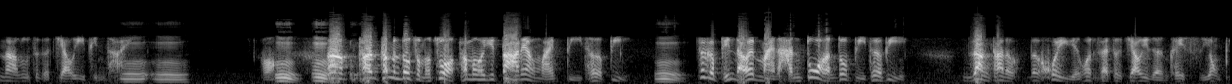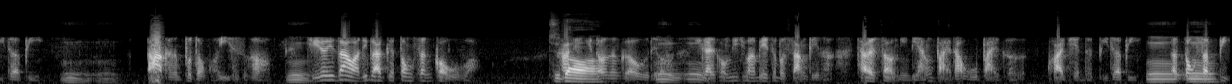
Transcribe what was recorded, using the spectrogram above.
纳入这个交易平台。嗯嗯哦，嗯嗯那他他们都怎么做？他们会去大量买比特币，嗯这个平台会买了很多很多比特币，让他的的会员或者在这个交易的人可以使用比特币。嗯嗯大家可能不懂我意思哈。嗯，举例子嘛，你不要跟东升购物哦，知道啊，东升购物对吧？嗯嗯你看公司基本上卖这么商品啊，他会送你两百到五百个块钱的比特币，嗯那，东升币，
